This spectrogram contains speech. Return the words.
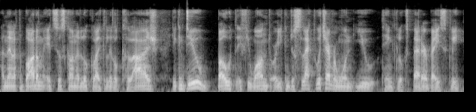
and then at the bottom, it's just going to look like a little collage. You can do both if you want, or you can just select whichever one you think looks better, basically.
